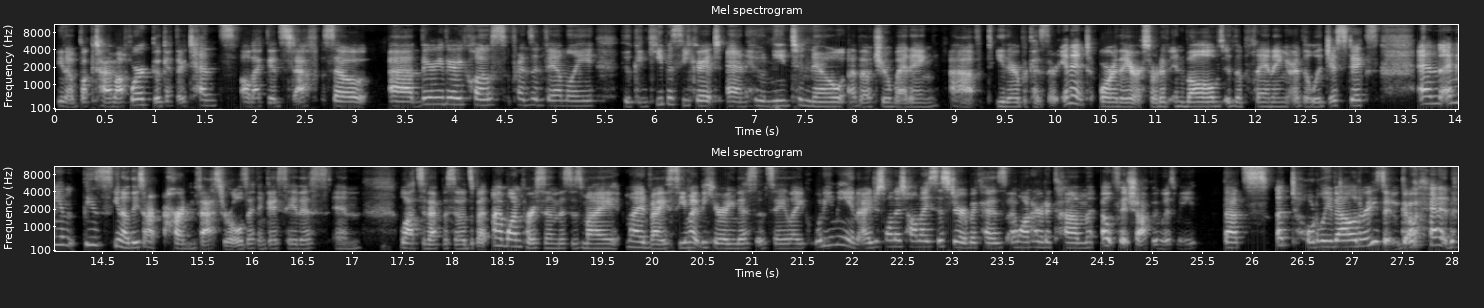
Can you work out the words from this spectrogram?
you know book time off work go get their tents all that good stuff so uh, very, very close friends and family who can keep a secret and who need to know about your wedding, uh, either because they're in it or they are sort of involved in the planning or the logistics. And I mean, these, you know, these aren't hard and fast rules. I think I say this in lots of episodes, but I'm one person. This is my my advice. You might be hearing this and say, like, what do you mean? I just want to tell my sister because I want her to come outfit shopping with me that's a totally valid reason. Go ahead,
